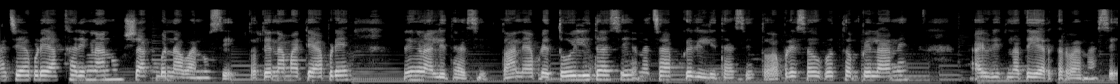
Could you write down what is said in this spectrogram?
આજે આપણે આખા રીંગણાનું શાક બનાવવાનું છે. તો તેના માટે આપણે રીંગણા લીધા છે. તો આને આપણે ધોઈ લીધા છે અને ચાપ કરી લીધા છે. તો આપણે સૌ પ્રથમ પહેલા આને આવી રીતના તૈયાર કરવાના છે.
